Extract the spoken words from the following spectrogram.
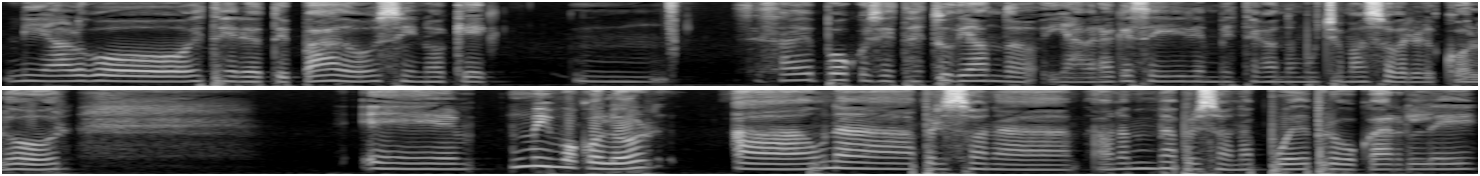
ni algo estereotipado, sino que mmm, se sabe poco, se está estudiando y habrá que seguir investigando mucho más sobre el color. Eh, un mismo color a una persona, a una misma persona puede provocarle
